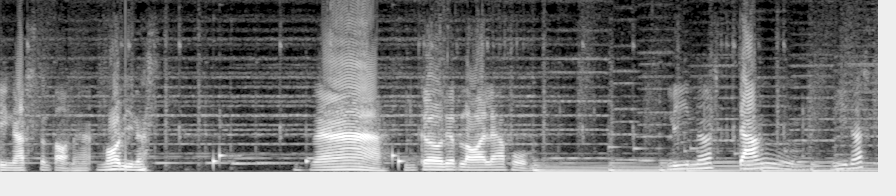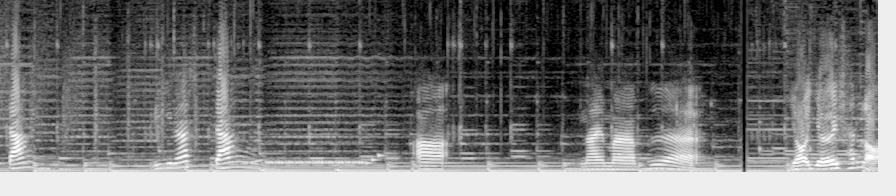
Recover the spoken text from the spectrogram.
ลีนัสกันต่อนะฮะหม้อลีนัสน่าซิงเกิลเรียบร้อยแล้วครับผมลีนัสจังลีนัสจังลีนัสจังอ่านายมาเพื่อเยาะเย้ยฉันเหรอ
